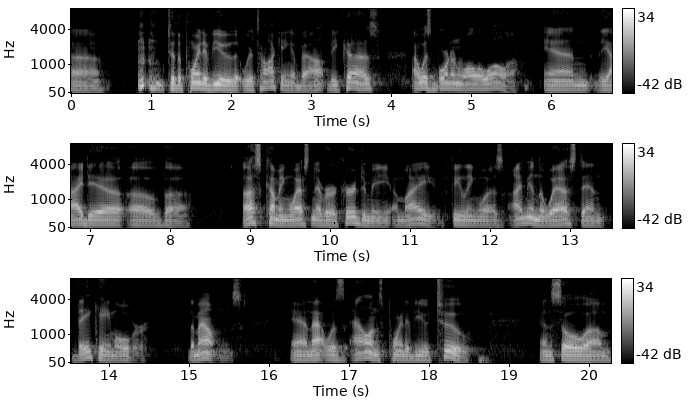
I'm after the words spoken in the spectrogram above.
uh, to the point of view that we're talking about because I was born in Walla Walla. And the idea of uh, us coming west never occurred to me. Uh, my feeling was I'm in the west and they came over the mountains. And that was Allen's point of view too. And so, um,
